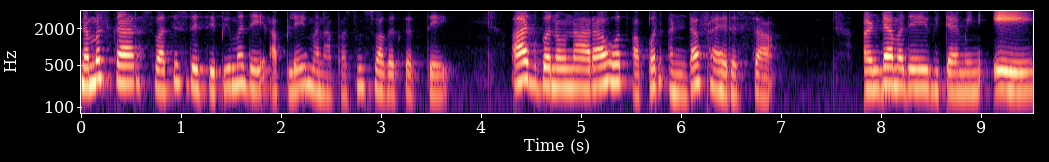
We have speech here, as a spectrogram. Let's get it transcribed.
नमस्कार स्वातीस रेसिपीमध्ये आपले मनापासून स्वागत करते. आज बनवणार आहोत आपण अंडा फ्राय रस्सा. अंड्यामध्ये vitamin A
